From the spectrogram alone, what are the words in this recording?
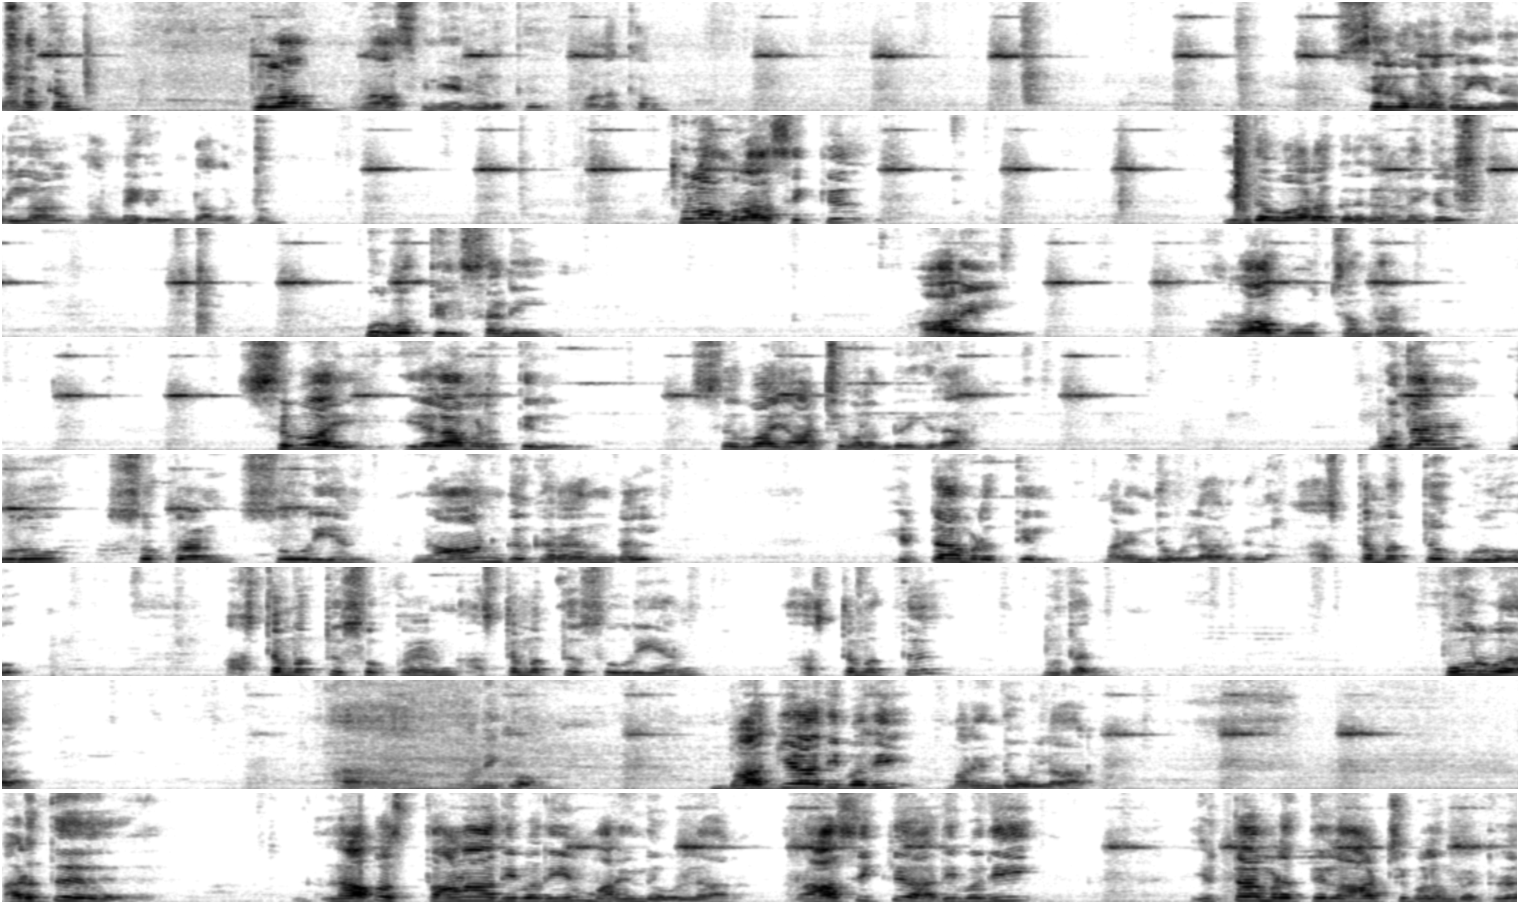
வணக்கம். துலாம் ராசி நேர்களுக்கு வணக்கம். செல்வ கணபதியின் அருளால் நன்மைகள் உண்டாகட்டும். துலாம் ராசிக்கு இந்த வார கிரக நிலைகள் பூர்வத்தில் சனி ஆறில் ராகு சந்திரன் செவ்வாய் ஏழாம் இடத்தில் செவ்வாய் ஆட்சி வளம் பெறுகிறார். புதன் குரு சுக்ரன் சூரியன் நான்கு கிரகங்கள் எட்டாம் இடத்தில் மறைந்து உள்ளார்கள். அஷ்டமத்து குரு அஷ்டமத்து சுக்ரன் அஷ்டமத்து சூரியன் அஷ்டமத்து புதன். பூர்வ ஆஹ், மன்னிக்கவும் பாக்யாதிபதி மறைந்து உள்ளார். அடுத்து லாபஸ்தானாதிபதியும் மறைந்து உள்ளார். ராசிக்கு அதிபதி எட்டாம் இடத்தில் ஆட்சி பலம் பெற்று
